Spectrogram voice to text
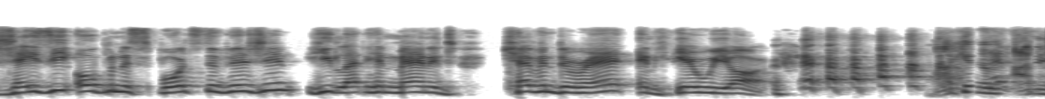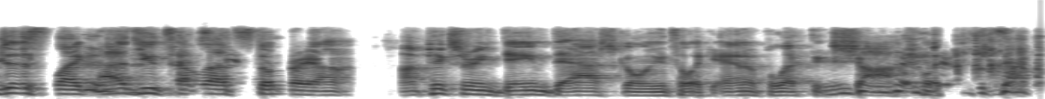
Jay Z opened a sports division. He let him manage Kevin Durant, and here we are. I can. I'm just like as you tell that story. I'm, I'm picturing Dame Dash going into like anaphylactic mm-hmm. shock. Like,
